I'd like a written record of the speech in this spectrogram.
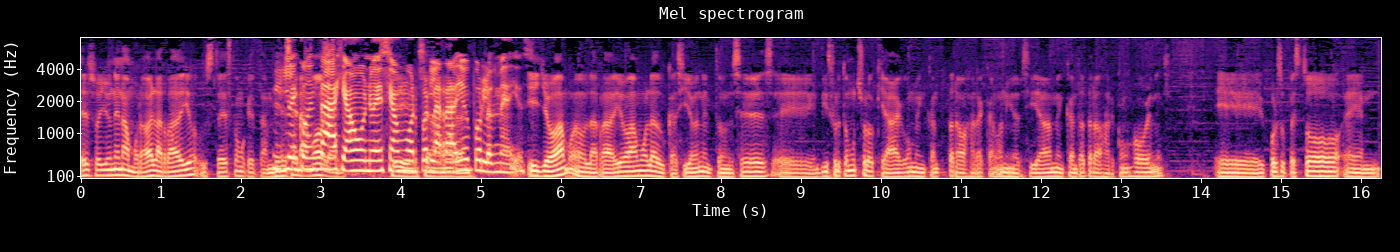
eh, soy un enamorado de la radio, ustedes como que también Le contagia a uno ese amor por la radio y por los medios. Y yo amo la radio, amo la educación, entonces eh, disfruto mucho lo que hago, me encanta trabajar acá en la universidad, me encanta trabajar con jóvenes. Eh, por supuesto, em,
